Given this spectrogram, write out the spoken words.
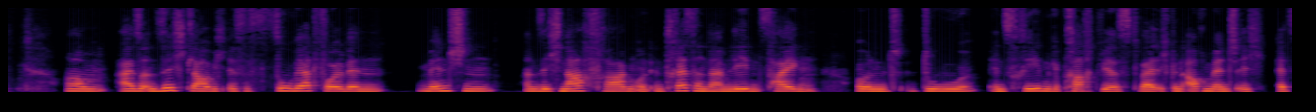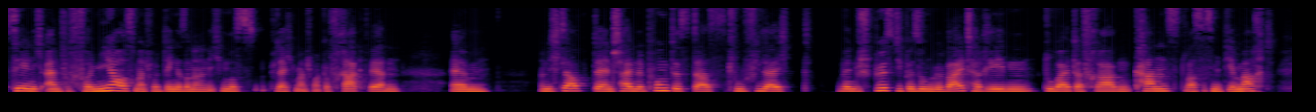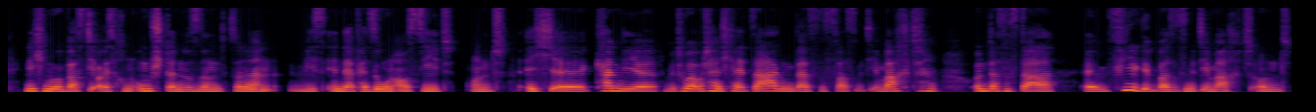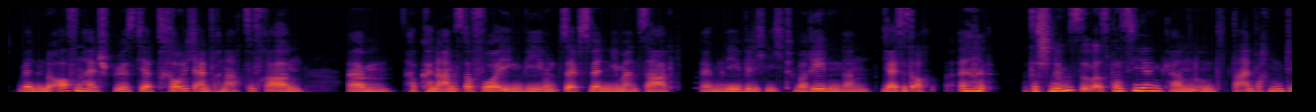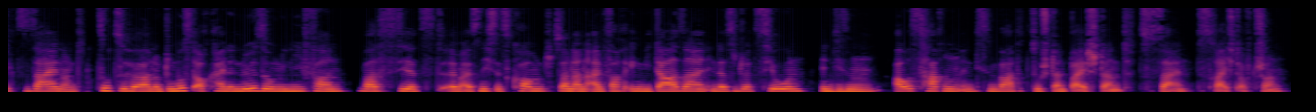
Ähm, also an sich, glaube ich, ist es so wertvoll, wenn Menschen an sich nachfragen und Interesse an deinem Leben zeigen und du ins Reden gebracht wirst, weil ich bin auch ein Mensch, ich erzähle nicht einfach von mir aus manchmal Dinge, sondern ich muss vielleicht manchmal gefragt werden. Ähm, und ich glaube, der entscheidende Punkt ist, dass du vielleicht wenn du spürst, die Person will weiterreden, du weiter fragen kannst, was es mit dir macht. Nicht nur, was die äußeren Umstände sind, sondern wie es in der Person aussieht. Und ich äh, kann dir mit hoher Wahrscheinlichkeit sagen, dass es was mit ihr macht und dass es da äh, viel gibt, was es mit dir macht. Und wenn du eine Offenheit spürst, ja, trau dich einfach nachzufragen. Ähm, hab keine Angst davor irgendwie. Und selbst wenn jemand sagt, ähm, nee, will ich nicht drüber reden, dann ja, ist es auch das Schlimmste, was passieren kann und da einfach mutig zu sein und zuzuhören und du musst auch keine Lösungen liefern, was jetzt ähm, als nächstes kommt, sondern einfach irgendwie da sein in der Situation, in diesem Ausharren, in diesem Wartezustand Beistand zu sein. Das reicht oft schon.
